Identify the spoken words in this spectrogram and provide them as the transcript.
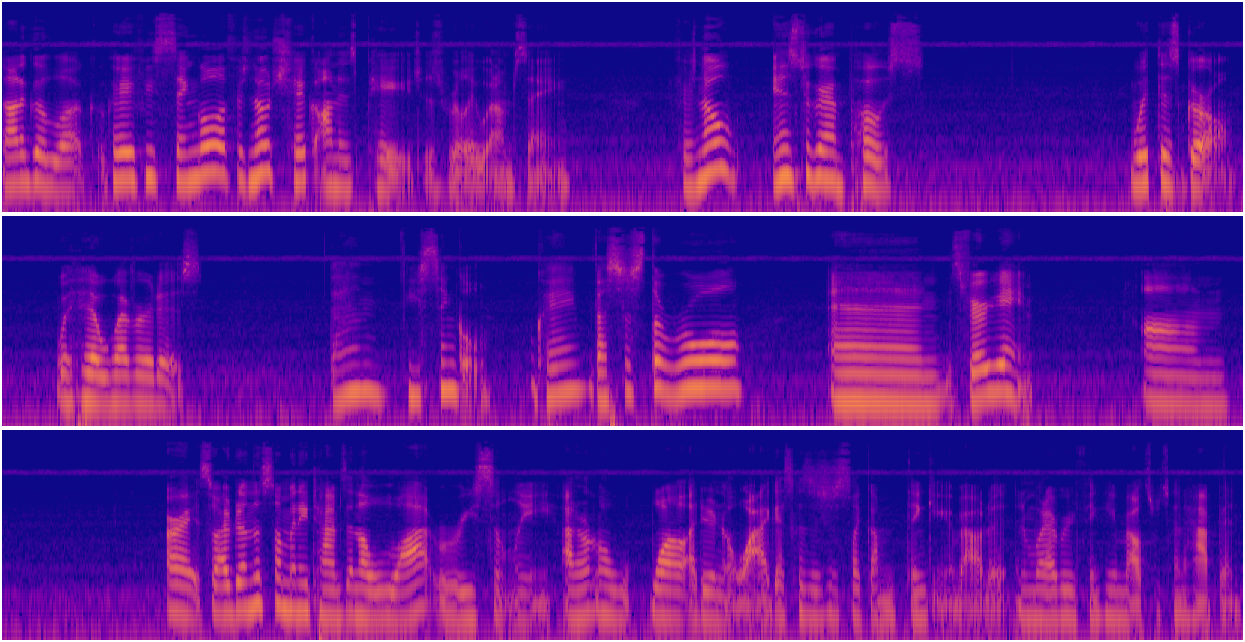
not a good look. Okay, if he's single, if there's no chick on his page, is really what I'm saying. If there's no Instagram posts with this girl, with whoever it is, then he's single. Okay, that's just the rule, and it's fair game. Um, all right, so I've done this so many times and a lot recently. I don't know. Well, I do know why. I guess because it's just like I'm thinking about it, and whatever you're thinking about is what's gonna happen.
